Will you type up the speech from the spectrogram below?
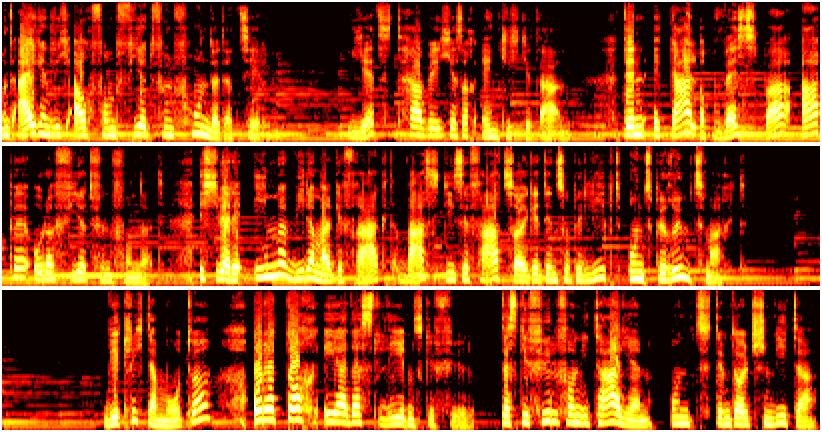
und eigentlich auch vom Fiat 500 erzählen. Jetzt habe ich es auch endlich getan. Denn egal ob Vespa, Ape oder Fiat 500, ich werde immer wieder mal gefragt, was diese Fahrzeuge denn so beliebt und berühmt macht. Wirklich der Motor oder doch eher das Lebensgefühl, das Gefühl von Italien und dem deutschen Vita,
